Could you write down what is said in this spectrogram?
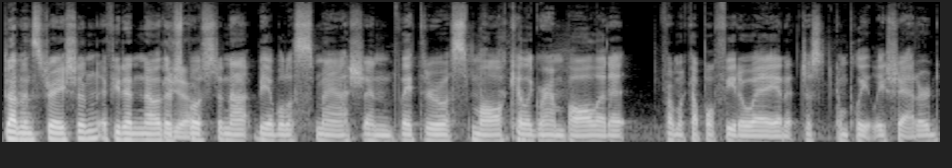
demonstration. If you didn't know, they're Yeah. supposed to not be able to smash, and they threw a small kilogram ball at it from a couple feet away, and it just completely shattered.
